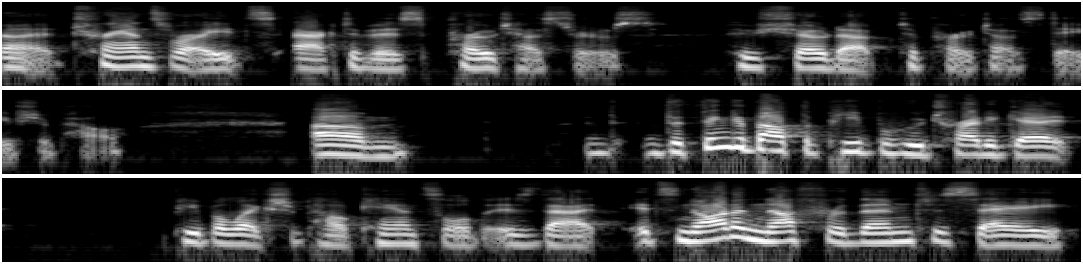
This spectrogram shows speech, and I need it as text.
uh, trans rights activist protesters who showed up to protest Dave Chappelle. Um, th- the thing about the people who try to get people like Chappelle canceled is that it's not enough for them to say,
